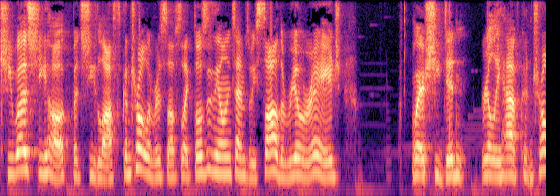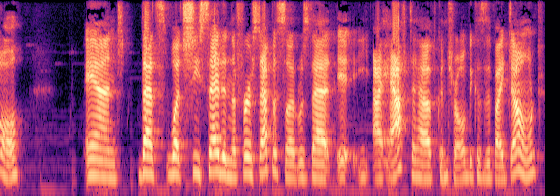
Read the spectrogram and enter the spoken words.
she was she-hulk but she lost control of herself. So like those are the only times we saw the real rage where she didn't really have control. And that's what she said in the first episode was that it, i have to have control because if i don't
